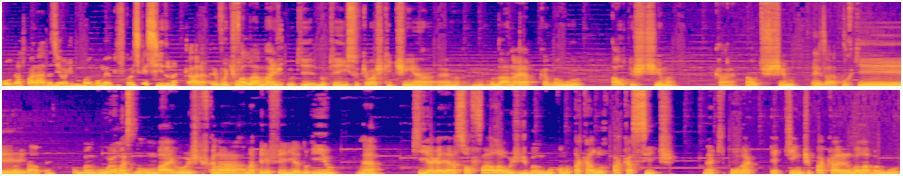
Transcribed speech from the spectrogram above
outras paradas e hoje o Bangu meio que ficou esquecido, né? Cara, eu vou te falar mais do que, do que isso que eu acho que tinha é, mudar na época, Bangu. Autoestima. Cara, autoestima. Exato. Porque Total. O Bangu é uma- um bairro hoje que fica na, na periferia do Rio, né? Que a galera só fala hoje de Bangu quando tá calor pra cacete, né? Que, porra, é quente pra caramba lá Bangu.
